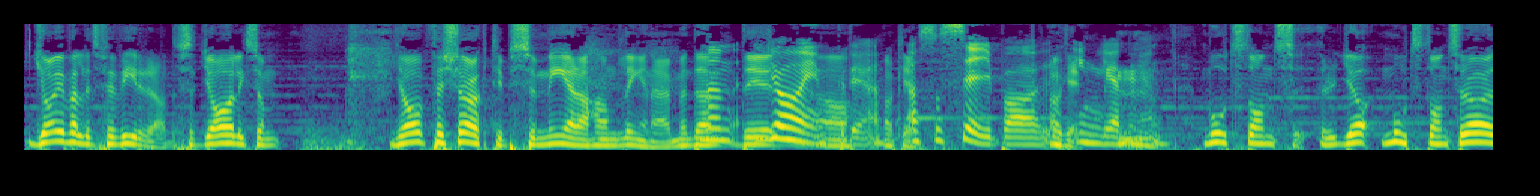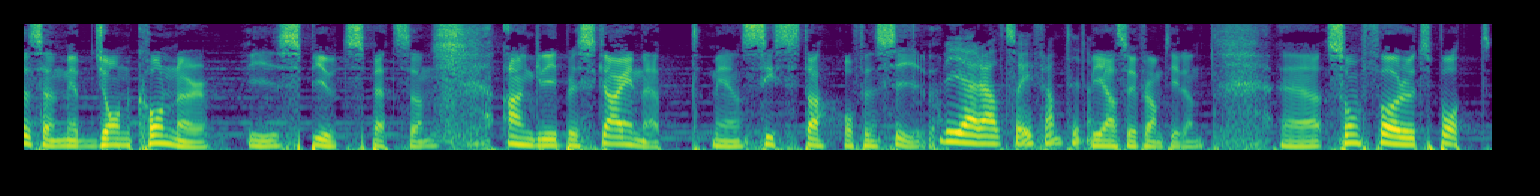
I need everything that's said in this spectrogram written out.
jag är väldigt förvirrad, så jag har liksom... Jag har försökt typ summera handlingen här, men den... Men det, gör inte ja, det. okej. Alltså säg bara Okej. inledningen. Motstånds, ja, motståndsrörelsen med John Connor i spjutspetsen angriper Skynet med en sista offensiv. Vi är alltså i framtiden. Vi är alltså i framtiden. Eh, som förutspått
